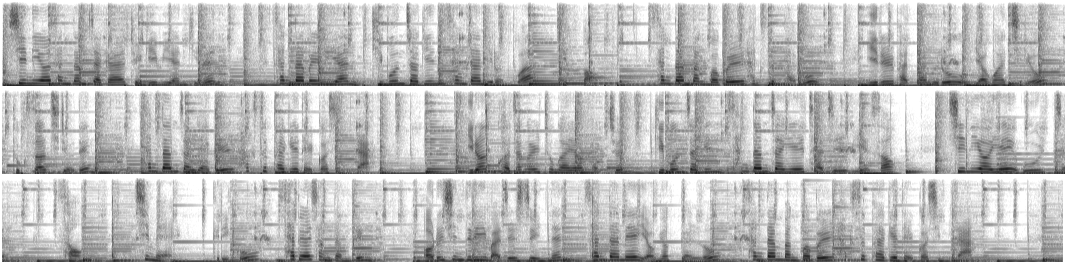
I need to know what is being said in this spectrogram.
시니어 상담자가 되기 위한 길은 상담을 위한 기본적인 상담 이론과 기법, 상담 방법을 학습하고 이를 바탕으로 영화 치료, 독서 치료 등 상담 전략을 학습하게 될 것입니다. 이런 과정을 통하여 갖춘 기본적인 상담자의 자질 위해서 시니어의 우울증, 성, 치매, 그리고 사별 상담 등 어르신들이 맞을 수 있는 상담의 영역별로 상담 방법을 학습하게 될 것입니다.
